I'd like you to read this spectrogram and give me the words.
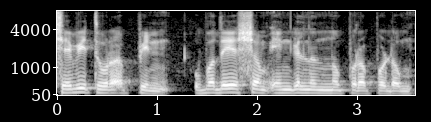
ചെവി തുറപ്പിൻ ഉപദേശം എങ്കിൽ നിന്നു പുറപ്പെടും.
